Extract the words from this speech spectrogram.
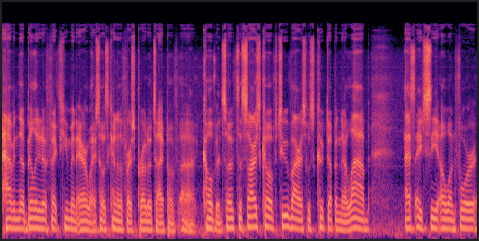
having the ability to affect human airway. So it's kind of the first prototype of uh, COVID. So if the SARS-CoV-2 virus was cooked up in their lab, SHC014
